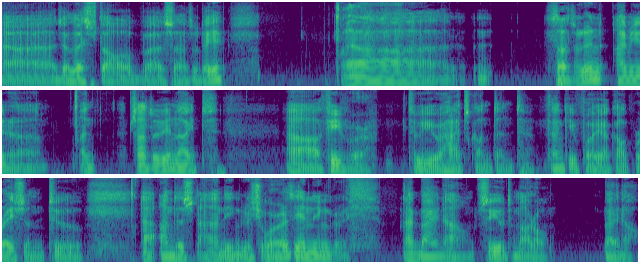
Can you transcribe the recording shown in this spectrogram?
uh, the rest of uh, Saturday. Saturday, I mean, Saturday night fever to your heart's content. Thank you for your cooperation to uh, understand English words in English. Uh, bye now. See you tomorrow. Bye now.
